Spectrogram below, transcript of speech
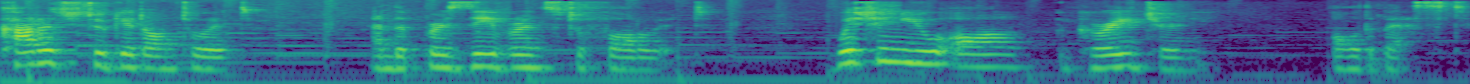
courage to get onto it, and the perseverance to follow it. Wishing you all a great journey. All the best.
